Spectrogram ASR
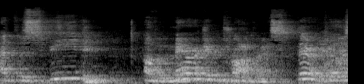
at the speed of American progress. There it goes.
